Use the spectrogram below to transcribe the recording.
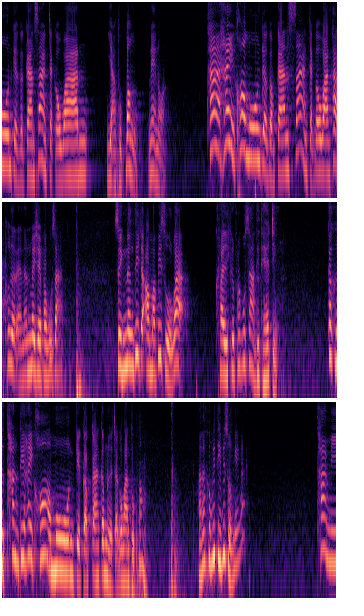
มูลเกี่ยวกับการสร้างจักรวาลอย่างถูกต้องแน่นอน ถ้าให้ข้อมูลเกี่ยวกับการสร้างจักรวาลคาดเคลื่อนอันนั้นไม่ใช่พระผู้สร้าง สิ่งหนึ่งที่จะเอามาพิสูจน์ว่า ใครคือพระผู้สร้างที่แท้จริง ก็คือท่านที่ให้ข้อมูลเกี่ยวกับการกำเนิดจักรวาลถูกต้อง อันนั้นคือวิธีพิสูจน์ง่ายๆ ถ้ามี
